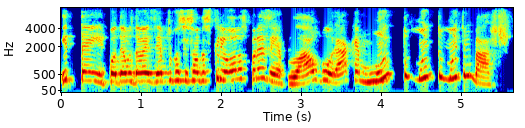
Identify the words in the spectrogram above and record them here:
E tem, podemos dar o exemplo de Conceição das Crioulas, por exemplo. Lá o buraco é muito, muito, muito embaixo.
